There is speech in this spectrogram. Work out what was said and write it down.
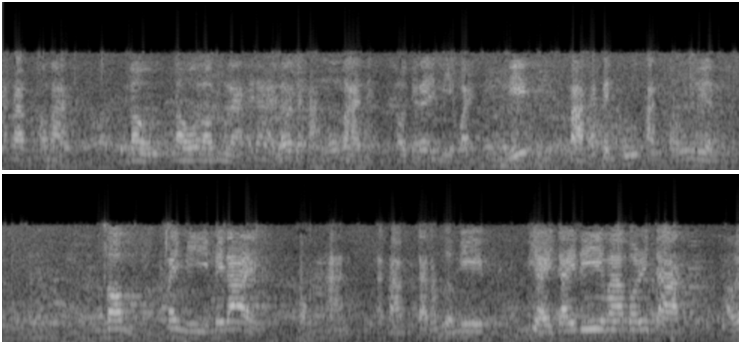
นะครับ เอามาเราเราเราดูแลให้ได้ แล้วจะหางบประมาณเนี่ยเราจะได้มีไว้ทีนี้ฝากให้เป็นครูพันของโรงเรียน ซ่อมไม่มีไม่ได้ของทหารนะครับ แต่ถ้าเผื่อมีผู้ใหญ่ใจดีมาบริจาคเอาไว้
